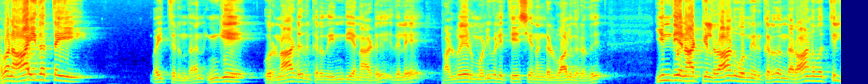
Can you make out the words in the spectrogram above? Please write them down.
அவன் ஆயுதத்தை வைத்திருந்தான். இங்கே ஒரு நாடு இருக்கிறது இந்திய நாடு. இதிலே பல்வேறு மொழிவழி தேசிய இனங்கள் வாழ்கிறது. இந்திய நாட்டில் இராணுவம் இருக்கிறது. அந்த இராணுவத்தில்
